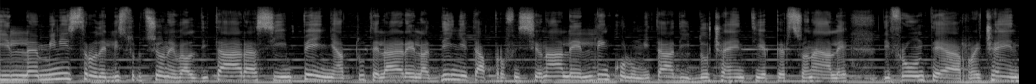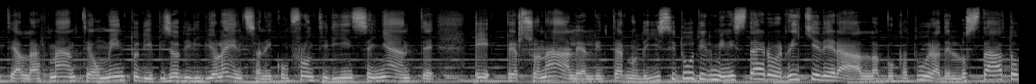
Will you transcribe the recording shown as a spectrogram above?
Il ministro dell'istruzione Valditara si impegna a tutelare la dignità professionale e l'incolumità di docenti e personale di fronte al recente allarmante aumento di episodi di violenza nei confronti di insegnante e personale all'interno degli istituti. Il Ministero richiederà all'Avvocatura dello Stato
